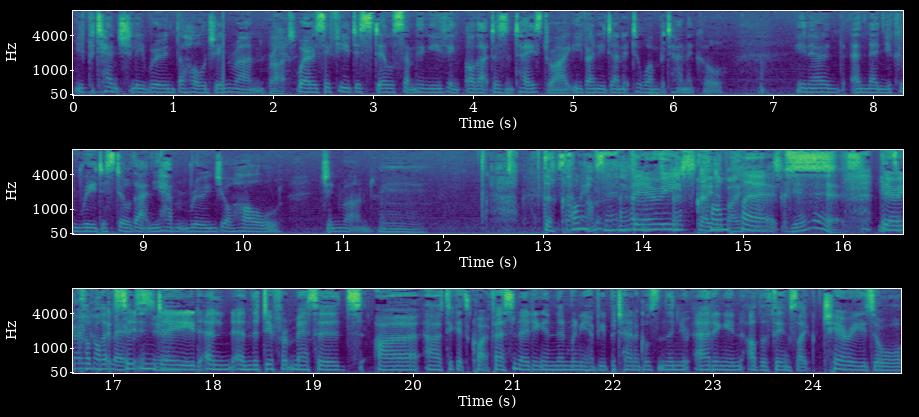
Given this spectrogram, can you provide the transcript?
you've potentially ruined the whole gin run. Right. Whereas if you distill something, you think, oh, that doesn't taste right. You've only done it to one botanical, you know, and, and then you can redistill that, and you haven't ruined your whole gin run. Hmm. The that com- very Fascinated complex, it's- yes. very, very complex, complex, indeed, and and the different methods. Uh, I think it's quite fascinating. And then when you have your botanicals, and then you're adding in other things like cherries or,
